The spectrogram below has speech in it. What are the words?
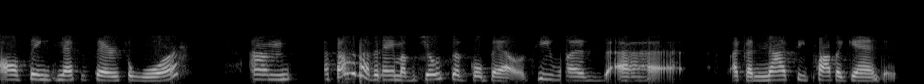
all things necessary for war. Um, a fellow by the name of Joseph Goebbels. He was uh, like a Nazi propagandist.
